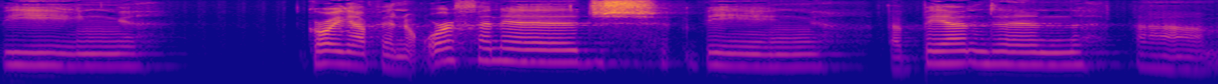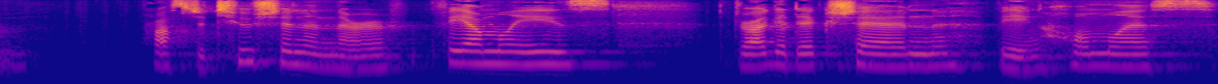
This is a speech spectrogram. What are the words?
being growing up in an orphanage, being abandoned, um, prostitution in their families drug addiction, being homeless.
